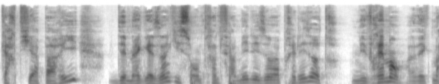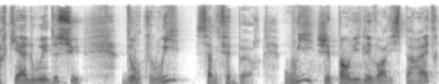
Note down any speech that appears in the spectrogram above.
quartier à Paris des magasins qui sont en train de fermer les uns après les autres. Mais vraiment, avec marqué alloué dessus. Donc oui, ça me fait peur. Oui, j'ai pas envie de les voir disparaître.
